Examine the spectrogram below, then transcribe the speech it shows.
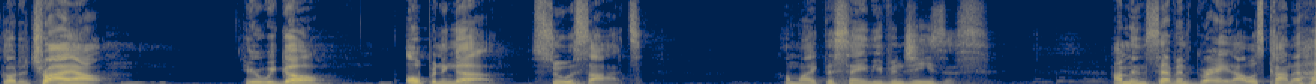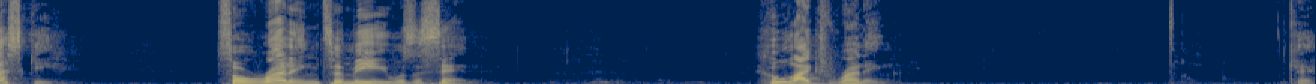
Go to tryout. Here we go. Opening up. Suicides. I'm like, this ain't even Jesus. I'm in seventh grade. I was kind of husky. So running to me was a sin. Who likes running? Okay,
